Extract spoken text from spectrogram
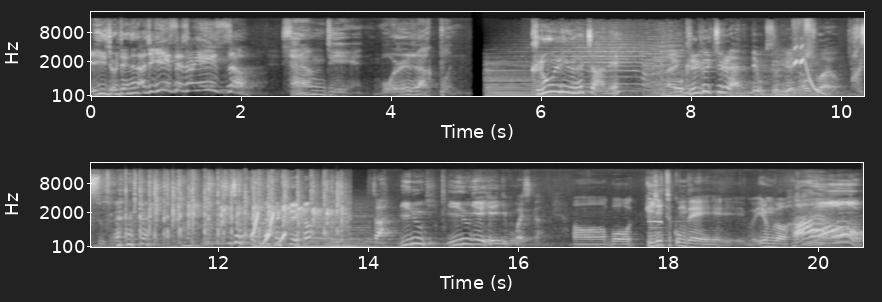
이졸대는 아직 이 세상에 있어. 사랑 뒤엔 몰락뿐. 그롤링을 할줄 아네? 어, 긁을 줄을 아는데, 목소리를? 어, 좋아요. 박수. 찢었다. 그래요? 자, 민욱이. 민욱이의 개인기 뭐가 있을까? 어 뭐 BJ 특공대 뭐 이런 거 하. 아!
